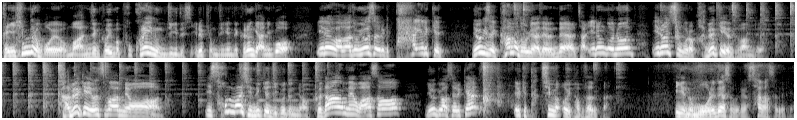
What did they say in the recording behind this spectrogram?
되게 힘들어 보여요. 뭐 완전 거의 뭐 포크레인 움직이듯이 이렇게 움직이는데 그런 게 아니고, 이래 와가지고 여기서 이렇게 탁 이렇게, 여기서 감아 돌려야 되는데, 자, 이런 거는 이런 식으로 가볍게 연습하면 돼요. 가볍게 연습하면 이 손맛이 느껴지거든요. 그 다음에 와서 여기 와서 이렇게 이렇게 탁 치면 어이 다 부서졌다. 이게 너무 오래돼서 그래요. 사가서 그래요.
